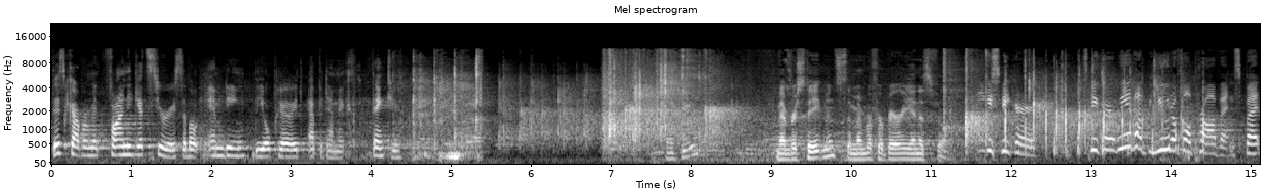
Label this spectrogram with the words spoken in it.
this government finally gets serious about ending the opioid epidemic. Thank you. Thank you. Member statements. The member for Barrie Innisfil. Thank you, Speaker. Speaker, we have a beautiful province, but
